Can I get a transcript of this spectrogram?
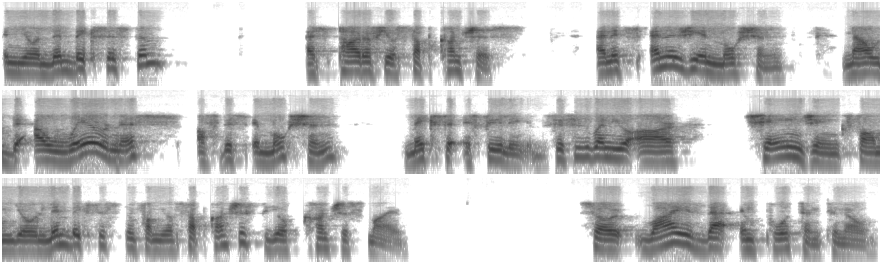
in your limbic system as part of your subconscious, and it's energy in motion. Now, the awareness of this emotion makes it a feeling. This is when you are changing from your limbic system, from your subconscious to your conscious mind. So, why is that important to know?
